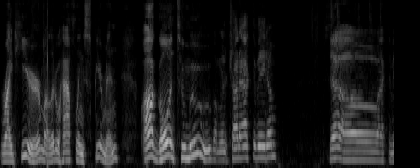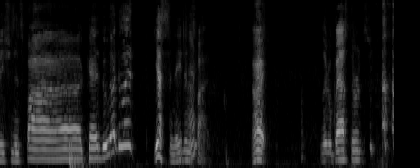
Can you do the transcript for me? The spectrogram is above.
right here, my little halfling spearmen, are going to move. I'm going to try to activate them. So, activation is five. Can do I do it? Yes, an eight and a five. All right. Little bastards.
